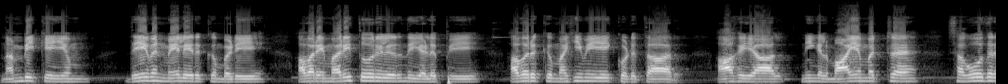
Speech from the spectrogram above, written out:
நம்பிக்கையும் தேவன் மேல் இருக்கும்படி அவரை மறித்தோரிலிருந்து எழுப்பி அவருக்கு மகிமையை கொடுத்தார். ஆகையால் நீங்கள் மாயமற்ற சகோதர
